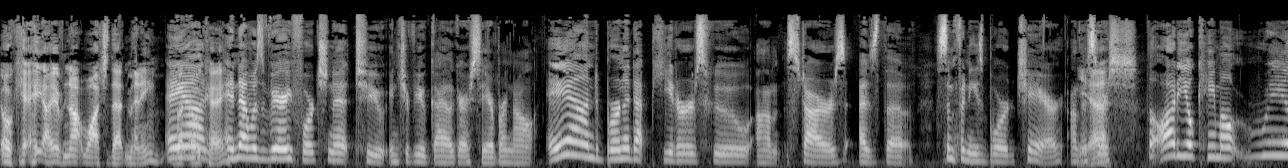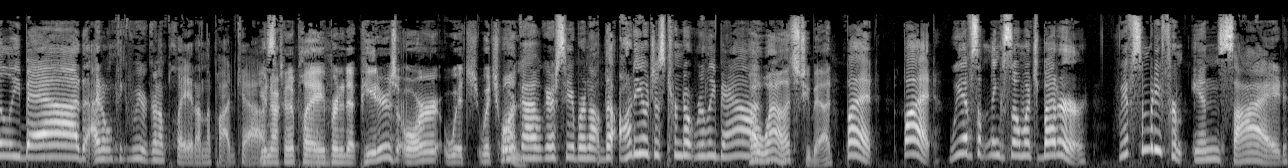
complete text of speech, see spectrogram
Okay, I have not watched that many, but And, okay. and I was very fortunate to interview Gael Garcia Bernal and Bernadette Peters, who um, stars as the Symphony's board chair on the Yes. series. The audio came out really bad. I don't think we were going to play it on the podcast. You're not going to play Bernadette Peters or which which or one? Gael Garcia Bernal. The audio just turned out really bad. Oh wow, that's too bad. But but we have something so much better. We have somebody from inside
